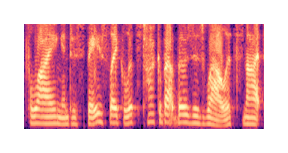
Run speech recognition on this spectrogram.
flying into space like let's talk about those as well it's not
